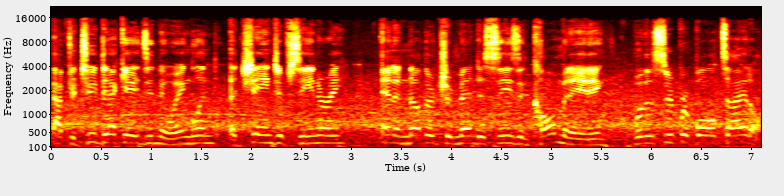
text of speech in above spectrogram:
After two decades in New England, a change of scenery, and another tremendous season culminating with a Super Bowl title.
